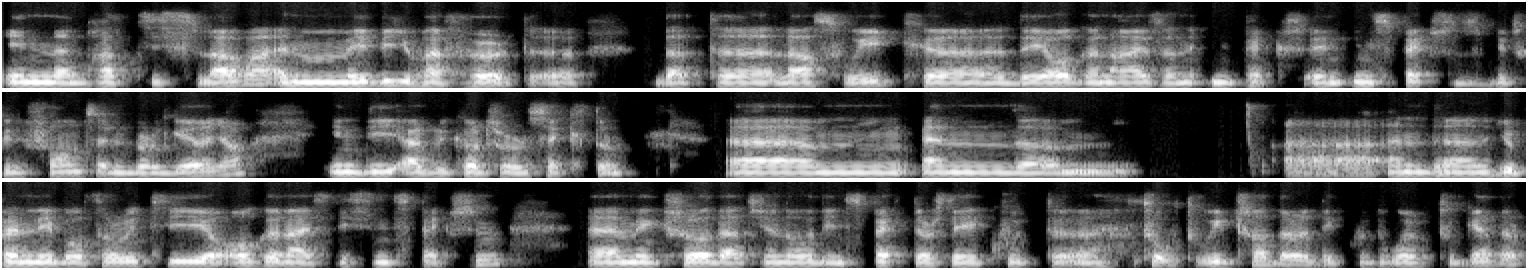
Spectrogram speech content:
in Bratislava, and maybe you have heard uh, that uh, last week uh, they organized an inspections between France and Bulgaria in the agricultural sector. Um, and um, uh, and the European Labour Authority organized this inspection, uh, make sure that you know the inspectors they could uh, talk to each other, they could work together,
